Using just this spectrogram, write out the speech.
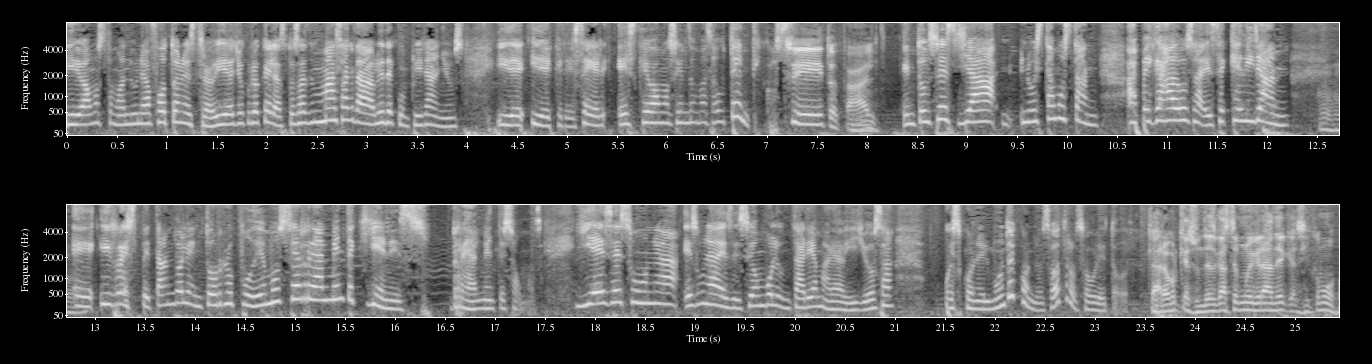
y le vamos tomando una foto de nuestra vida, yo creo que las cosas más agradables de cumplir años y de, y de crecer es que vamos siendo más auténticos. Sí, total. Entonces ya no estamos tan apegados a ese qué dirán eh, y respetando el entorno, podemos ser realmente quienes realmente somos. Y esa es una, es una decisión voluntaria maravillosa, pues con el mundo y con nosotros sobre todo. Claro, porque es un desgaste muy grande, que así como,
